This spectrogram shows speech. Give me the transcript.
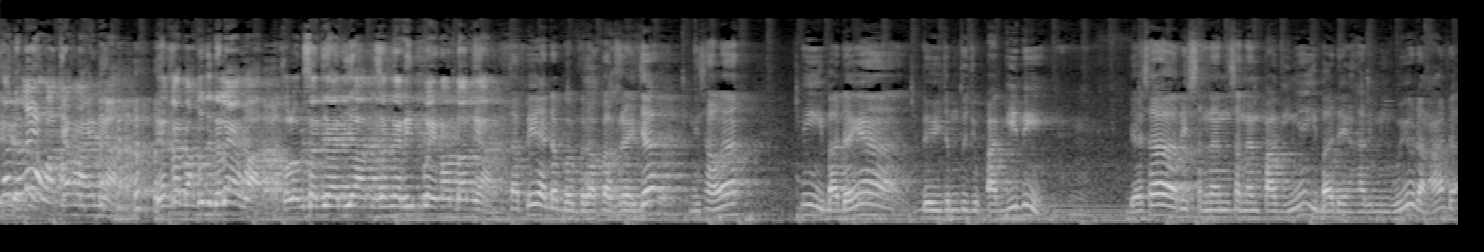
Kan udah lewat yang lainnya. Ya kan waktu itu udah lewat. Kalau bisa dia dia misalnya replay nontonnya. Tapi ada beberapa gereja, misalnya nih ibadahnya dari jam 7 pagi nih. Biasa hari Senin Senin paginya ibadah yang hari Minggunya udah nggak ada.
